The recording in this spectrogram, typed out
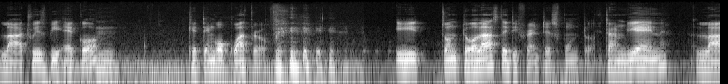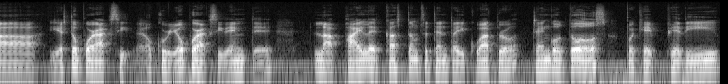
la Twisby Echo, mm. que tengo cuatro. y son todas de diferentes puntos. También la, y esto por ocurrió por accidente, la Pilot Custom 74, tengo dos porque pedí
